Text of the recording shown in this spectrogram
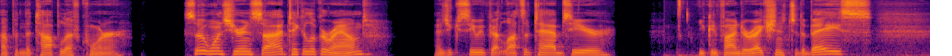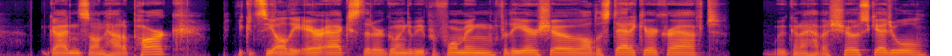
up in the top left corner. So once you're inside, take a look around. As you can see, we've got lots of tabs here. You can find directions to the base, guidance on how to park. You can see all the air acts that are going to be performing for the air show, all the static aircraft. We're going to have a show schedule.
